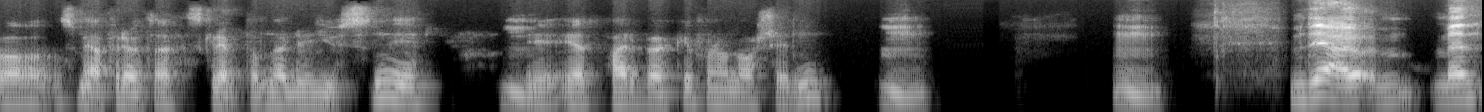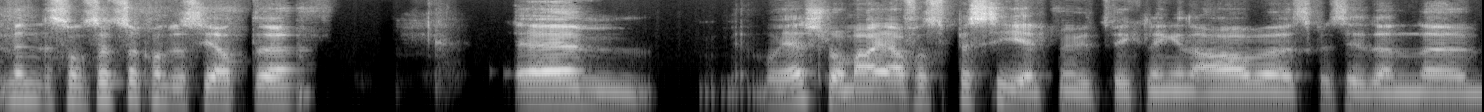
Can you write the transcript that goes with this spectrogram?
og som jeg for øvrig har skrevet om når det jussen i, mm. i, i, et par bøker for noen år siden. Mm. Men, jo, men, men, sånn sett så kan du si at um, og jeg slår meg iallfall spesielt med utviklingen av skal vi si, den eh,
